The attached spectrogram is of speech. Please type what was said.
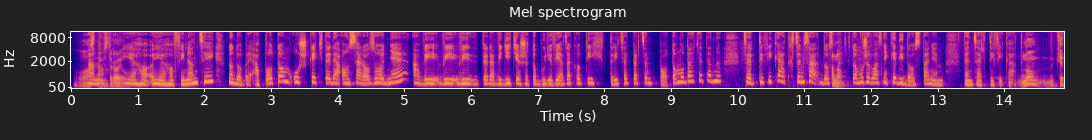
vlastných Áno, zdrojov. Jeho, jeho financií. No dobre, a potom už keď teda on sa rozhodne a vy, vy, vy teda vidíte, že to bude viac ako tých 30%, potom mu dáte ten certifikát? Chcem sa dostať Áno. k tomu, že vlastne kedy dostanem ten certifikát. No, keď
